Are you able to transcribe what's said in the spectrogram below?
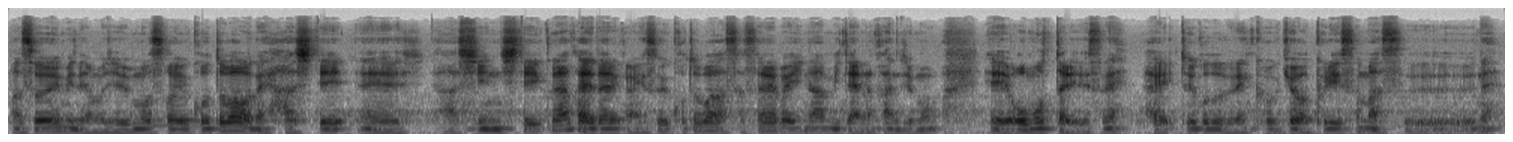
まあ、そういう意味でも自分もそういう言葉をね発して、えー、発信していく中で誰かにそういう言葉が刺さればいいなみたいな感じも、えー、思ったりですね。はい。ということでね今日はクリスマスね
